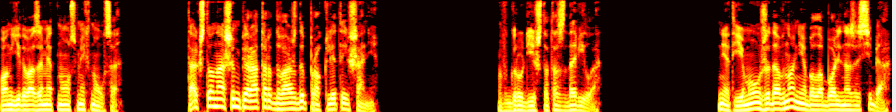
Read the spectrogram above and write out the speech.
Он едва заметно усмехнулся. Так что наш император дважды проклятый Шани. В груди что-то сдавило. Нет, ему уже давно не было больно за себя.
